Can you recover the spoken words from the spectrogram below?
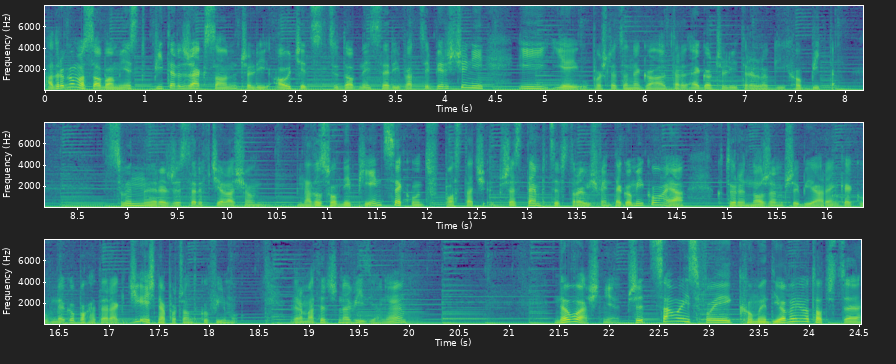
A drugą osobą jest Peter Jackson, czyli ojciec cudownej serii Władcy Pierścieni i jej upośledzonego alter ego, czyli trylogii Hobbita. Słynny reżyser wciela się na dosłownie 5 sekund w postać przestępcy w stroju świętego Mikołaja, który nożem przybija rękę głównego bohatera gdzieś na początku filmu. Dramatyczna wizja, nie? No właśnie, przy całej swojej komediowej otoczce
